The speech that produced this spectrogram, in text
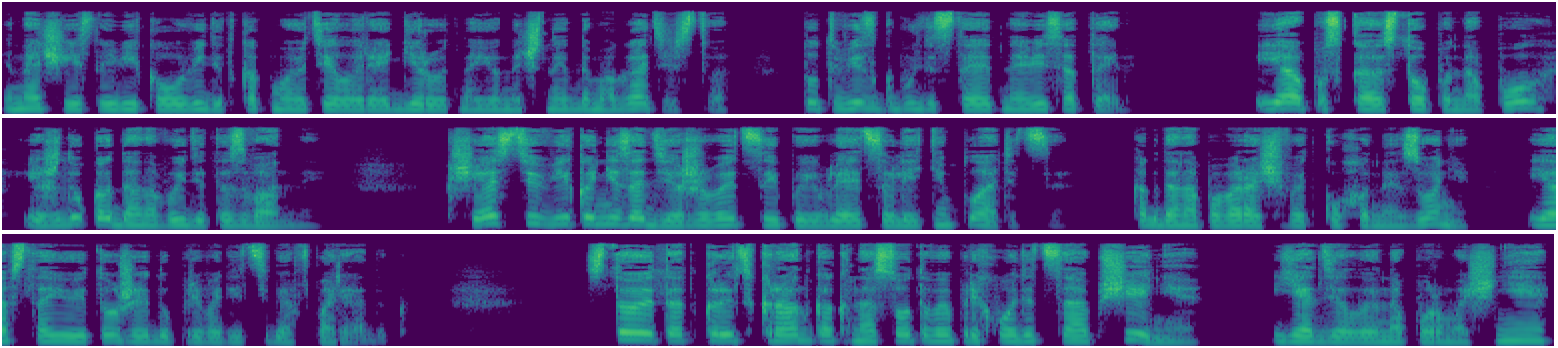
Иначе, если Вика увидит, как мое тело реагирует на ее ночные домогательства, тут визг будет стоять на весь отель. Я опускаю стопы на пол и жду, когда она выйдет из ванной. К счастью, Вика не задерживается и появляется в летнем платьице. Когда она поворачивает к кухонной зоне, я встаю и тоже иду приводить себя в порядок. Стоит открыть кран, как на сотовой приходит сообщение. Я делаю напор мощнее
